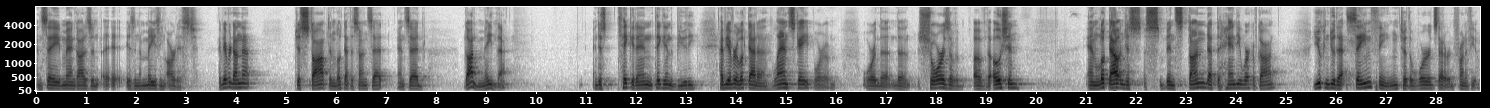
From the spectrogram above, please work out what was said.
and say, man, God is an, is an amazing artist. Have you ever done that? Just stopped and looked at the sunset and said, God made that and just take it in, and take in the beauty. Have you ever looked at a landscape or, a, or the, the shores of, of the ocean and looked out and just been stunned at the handiwork of God? You can do that same thing to the words that are in front of you,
